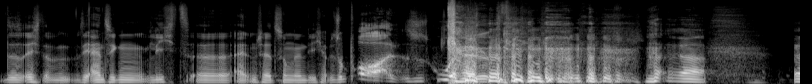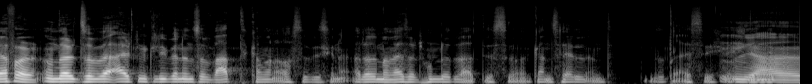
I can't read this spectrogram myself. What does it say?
das ist echt ähm, die einzigen Lichteinschätzungen, äh, die ich habe. So, boah, das ist urhell. ja. Ja, voll. Und halt so bei alten Glühbirnen so Watt kann man auch so ein bisschen, oder man weiß halt 100 Watt ist so ganz hell und so 30. ja,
